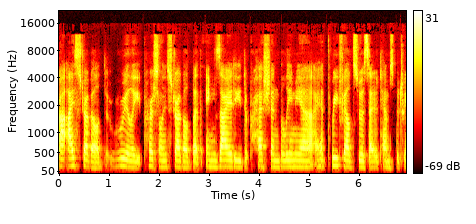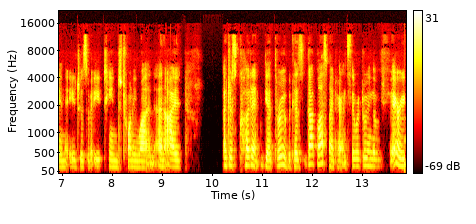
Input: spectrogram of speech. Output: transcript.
I struggled, really personally struggled with anxiety, depression, bulimia. I had three failed suicide attempts between the ages of 18 to 21. And I I just couldn't get through because God bless my parents. They were doing the very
